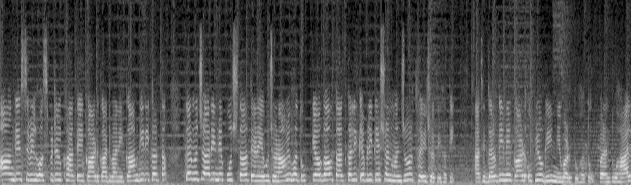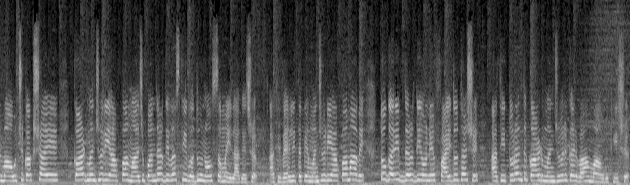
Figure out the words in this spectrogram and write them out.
આ અંગે સિવિલ હોસ્પિટલ ખાતે કાર્ડ કાઢવાની કામગીરી કરતા કર્મચારીને પૂછતા તેણે એવું જણાવ્યું હતું કે અગાઉ તાત્કાલિક એપ્લિકેશન મંજૂર થઈ જતી હતી. આથી દર્દીને કાર્ડ ઉપયોગી નીવડતું હતું, પરંતુ હાલમાં ઉચ્ચ કક્ષાએ કાર્ડ મંજૂરી આપવામાં જ પંદર દિવસથી વધુનો સમય લાગે છે. આથી વહેલી તકે મંજૂરી આપવામાં આવે તો ગરીબ દર્દીઓને ફાયદો થશે, આથી તુરંત કાર્ડ મંજૂર કરવા માંગ ઉઠી છે.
